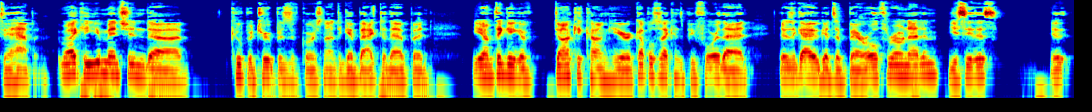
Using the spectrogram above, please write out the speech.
to happen. Micah, you mentioned uh, Koopa Troopas, of course, not to get back to that, but you know, I'm thinking of Donkey Kong here. A couple seconds before that, there's a guy who gets a barrel thrown at him. You see this? It,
